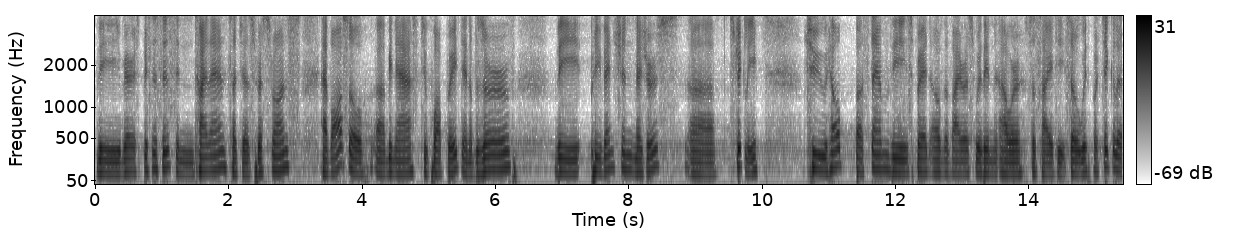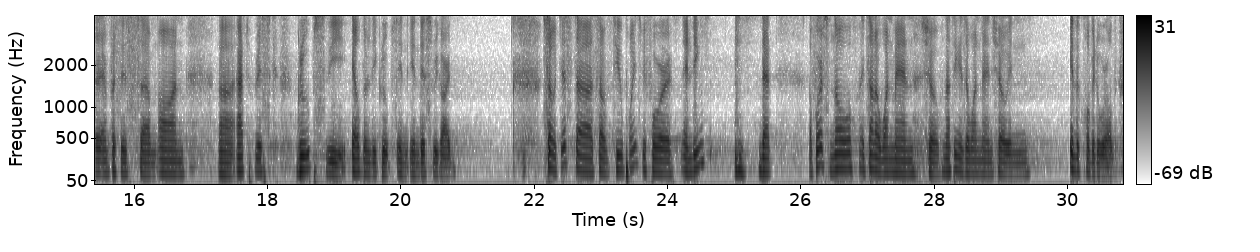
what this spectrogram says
The various businesses in Thailand, such as restaurants, have also uh, been asked to cooperate and observe the prevention measures uh, strictly to help uh, stem the spread of the virus within our society. So with particular emphasis um, on uh, at-risk groups, the elderly groups in, in this regard. So just uh, some few points before ending. that, of course, no, it's not a one-man show. Nothing is a one-man show in, in the COVID world.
